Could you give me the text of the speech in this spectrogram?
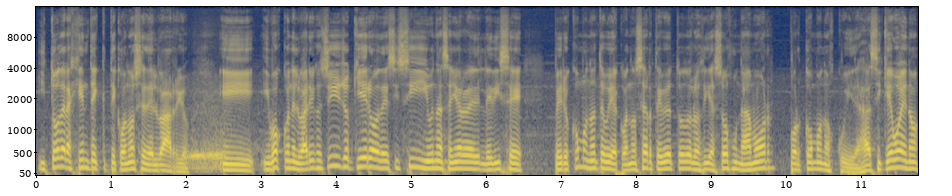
y toda la gente te conoce del barrio. Y, y vos con el barrio, sí, yo quiero decir sí. Y una señora le dice, pero ¿cómo no te voy a conocer? Te veo todos los días, sos un amor por cómo nos cuidas. Así que bueno,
